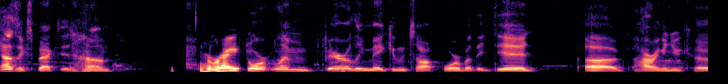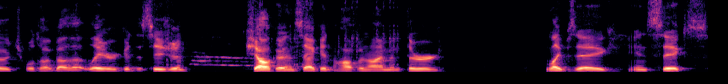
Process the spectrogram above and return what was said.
as expected. Um, right. Dortmund barely making the top four, but they did. Uh, hiring a new coach, we'll talk about that later. Good decision. Schalke in second, Hoffenheim in third, Leipzig in sixth.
